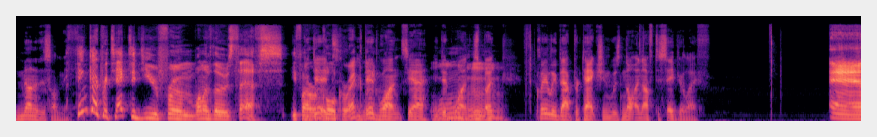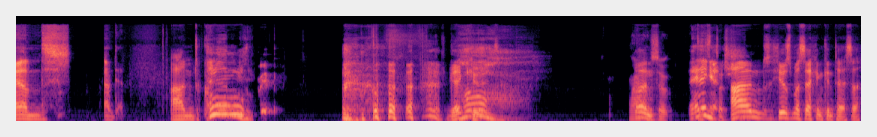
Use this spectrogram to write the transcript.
None of this on me. I think I protected you from one of those thefts, if I did. recall correctly. You did once, yeah. You did once, but Mhm. clearly that protection was not enough to save your life. And I'm dead. And cool. And rip. Get good. Oh. Wow. Fun. So Dang it. And here's my second Contessa.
